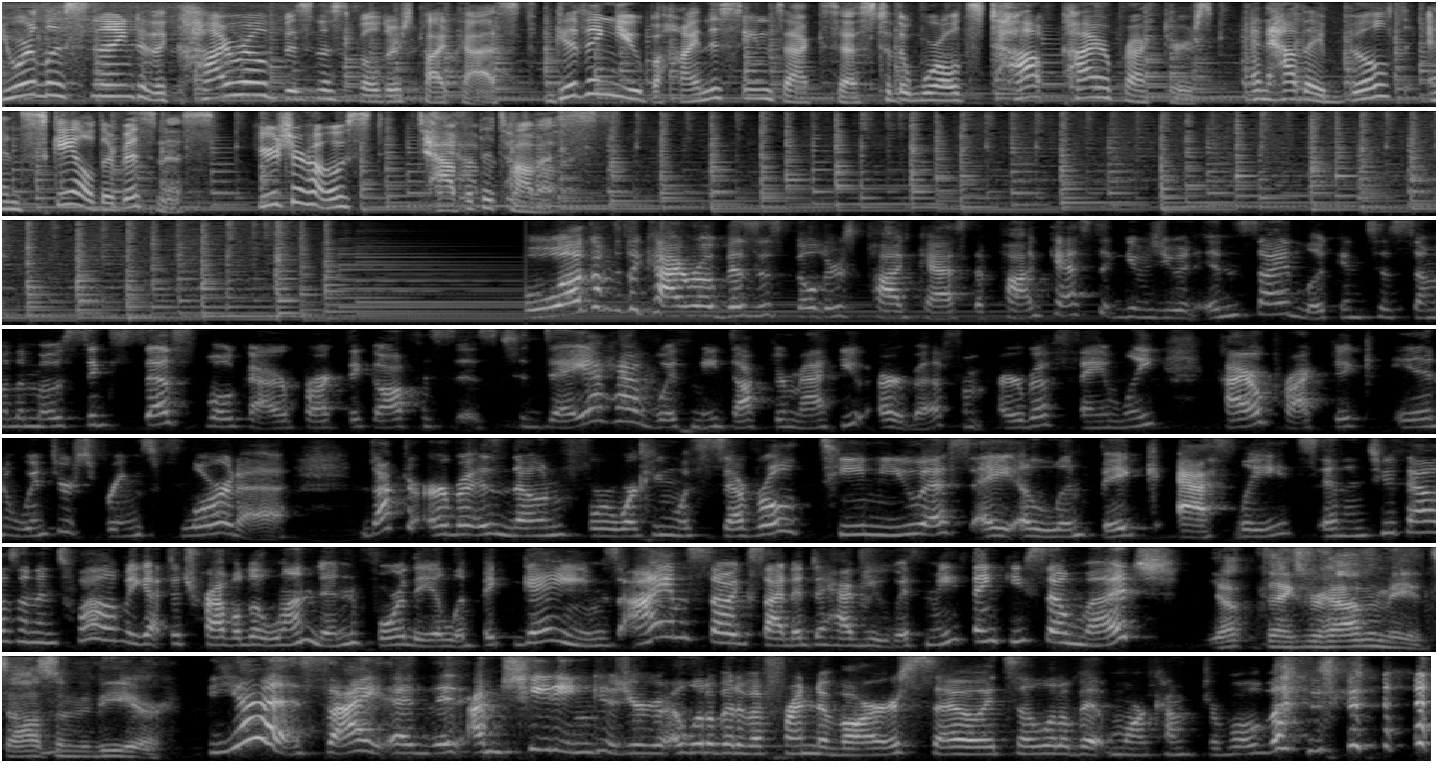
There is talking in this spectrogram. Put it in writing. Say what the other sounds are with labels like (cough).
You're listening to the Chiro Business Builders Podcast, giving you behind the scenes access to the world's top chiropractors and how they built and scaled their business. Here's your host, Tabitha Thomas. Welcome to the Chiro Business Builders Podcast, the podcast that gives you an inside look into some of the most successful chiropractic offices. Today, I have with me Dr. Matthew Erba from Erba Family Chiropractic in Winter Springs, Florida. Dr. Erba is known for working with several Team USA Olympic athletes, and in 2012, he got to travel to London for the Olympic Games. I am so excited to have you with me. Thank you so much. Yep, thanks for having me. It's awesome to be here. Yes, I I'm cheating because you're a little bit of a friend of ours, so it's a little bit more comfortable. (laughs)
